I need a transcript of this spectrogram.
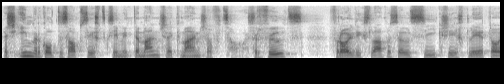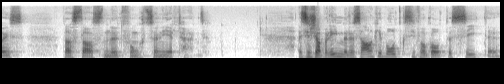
Es war immer Gottes Absicht, mit den Menschen Gemeinschaft zu haben. Ein erfülltes, freudiges Leben soll es sein. Die Geschichte lehrt uns, dass das nicht funktioniert hat. Es ist aber immer ein Angebot von Gottes Seite.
